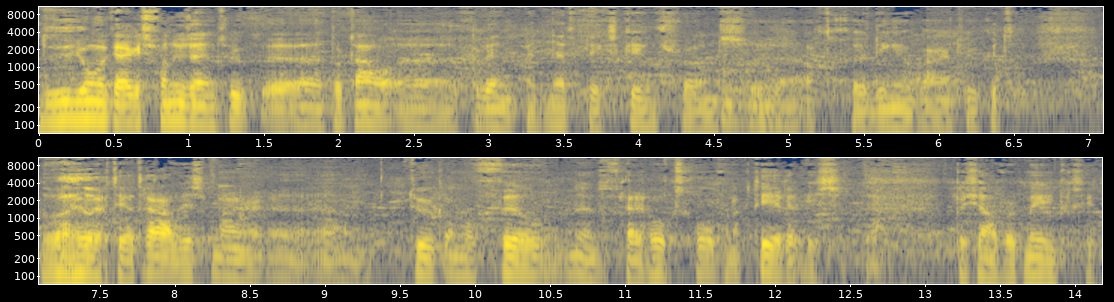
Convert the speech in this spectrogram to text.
de jonge kijkers van nu zijn natuurlijk uh, totaal uh, gewend met Netflix, Game of Thrones-achtige uh, dingen, waar natuurlijk het wel heel erg theatraal is, maar natuurlijk allemaal veel, een vrij hoge school van acteren is. Speciaal voor het mediumgezicht.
